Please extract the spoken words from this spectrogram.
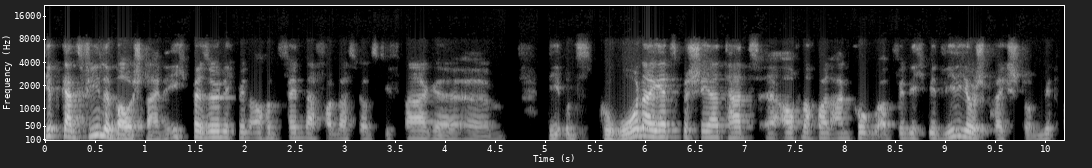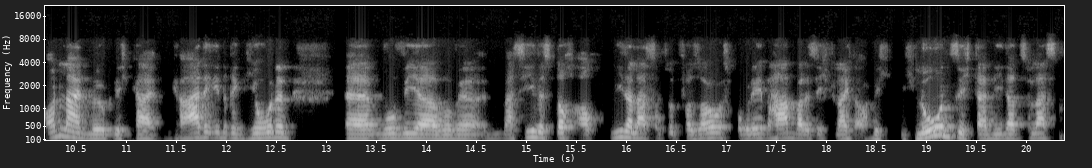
gibt ganz viele Bausteine. Ich persönlich bin auch ein Fan davon, dass wir uns die Frage, ähm, die uns Corona jetzt beschert hat, äh, auch nochmal angucken, ob wir nicht mit Videosprechstunden, mit Online-Möglichkeiten, gerade in Regionen, äh, wo wir, wo wir ein massives doch auch Niederlassungs- und Versorgungsproblem haben, weil es sich vielleicht auch nicht, nicht lohnt, sich da niederzulassen,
